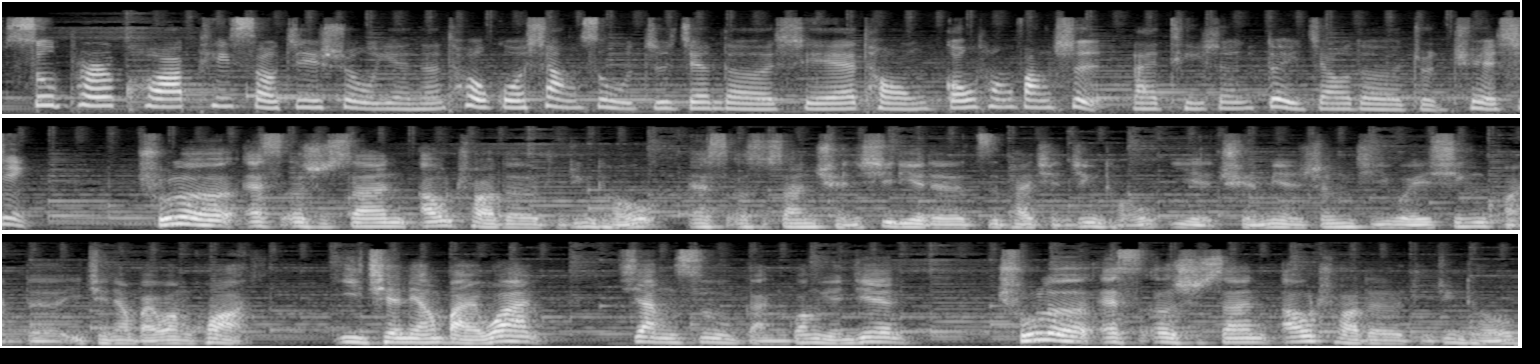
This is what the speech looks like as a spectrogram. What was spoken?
Super Quad Pixel 技术也能透过像素之间的协同沟通方式来提升对焦的准确性。除了 S 二十三 Ultra 的主镜头，S 二十三全系列的自拍前镜头也全面升级为新款的一千两百万画、一千两百万像素感光元件。除了 S 二十三 Ultra 的主镜头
